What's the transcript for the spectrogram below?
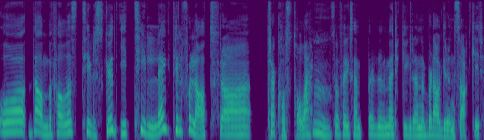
og det anbefales tilskudd i tillegg til forlat fra, fra kostholdet, Mm. så for eksempel mørkegrønne bladgrønnsaker.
